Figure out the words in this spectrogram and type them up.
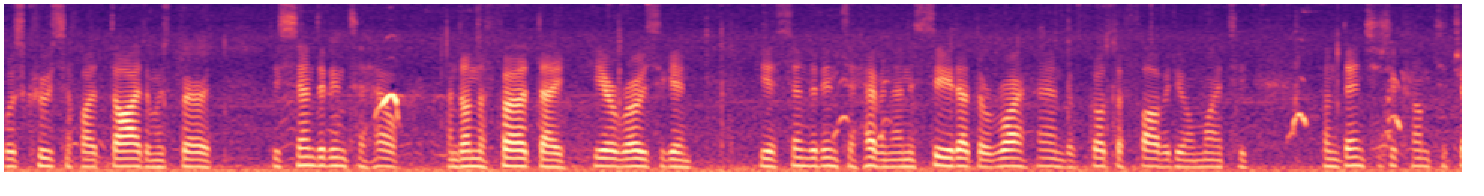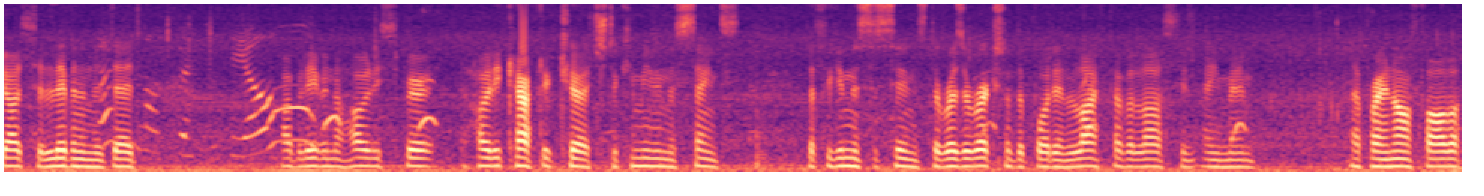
was crucified, died, and was buried, descended into hell, and on the third day he arose again. He ascended into heaven and is seated at the right hand of God the Father, the Almighty. From thence he shall come to judge the living and the dead. I believe in the Holy Spirit, the Holy Catholic Church, the communion of saints, the forgiveness of sins, the resurrection of the body, and life everlasting. Amen. I pray our Father,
